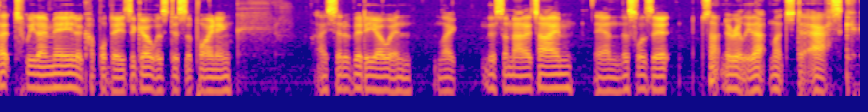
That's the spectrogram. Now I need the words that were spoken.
That tweet I made a couple days ago was disappointing. I said a video in like this amount of time and this was it. It's not really that much to ask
